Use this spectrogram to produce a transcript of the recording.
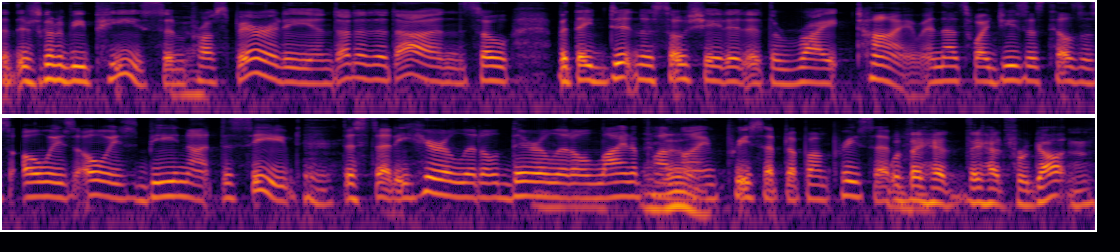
that there's going to be peace and prosperity and da da da da." And so, but they didn't associate it at the right time. And that's why Jesus tells us always always be not deceived. Mm. To study here a little, there a little, line upon Amen. line, precept upon precept. Well, they had they had forgotten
